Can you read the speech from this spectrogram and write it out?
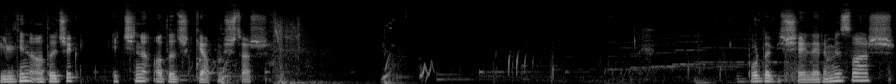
Bildiğin adacık içine adacık yapmışlar. Burada bir şeylerimiz var.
